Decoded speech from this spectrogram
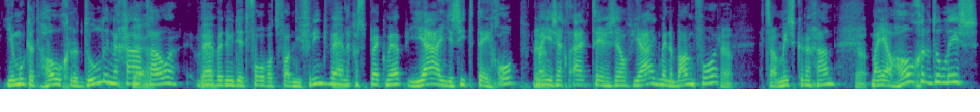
je moet het hogere doel in de gaten Ja. houden. We Ja. hebben nu dit voorbeeld van die vriend waar je een gesprek mee hebt. Ja, je ziet er tegenop. Maar je zegt eigenlijk tegen jezelf... ja, ik ben er bang voor. Het zou mis kunnen gaan. Maar jouw hogere doel is...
